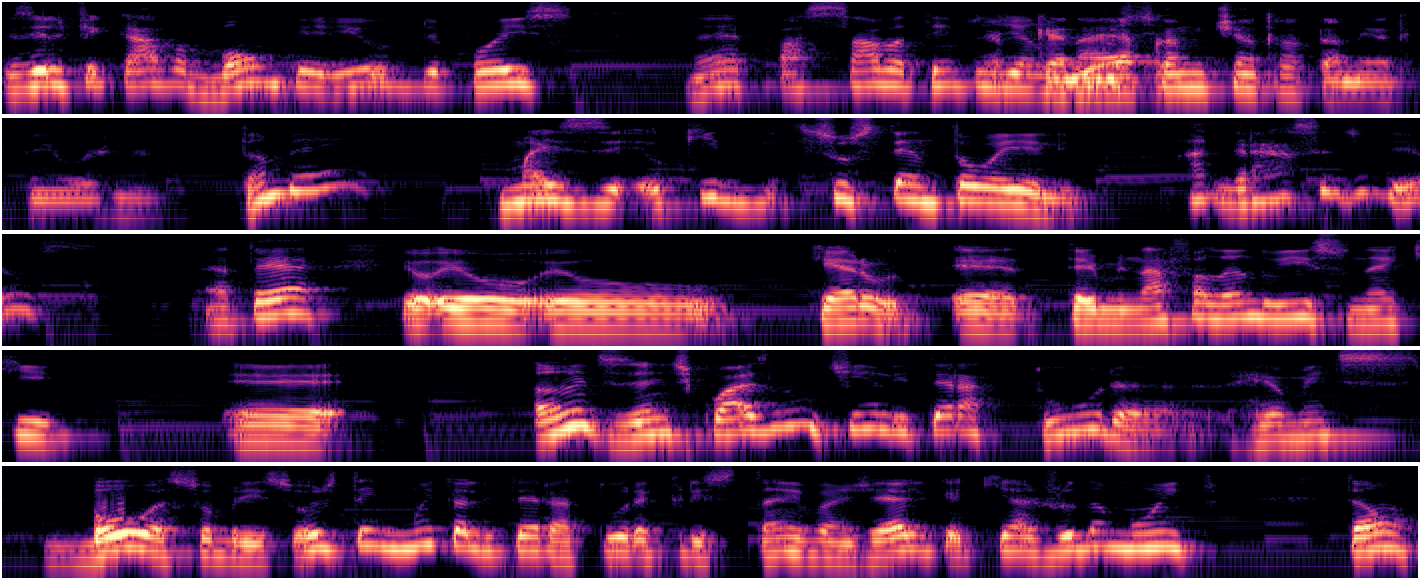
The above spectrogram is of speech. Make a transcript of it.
Dizer, ele ficava bom período, depois né, passava tempos É de porque angústia. na época não tinha tratamento que tem hoje, né? Também. Mas o que sustentou ele? A graça de Deus. Até eu, eu, eu quero é, terminar falando isso, né? Que é, antes a gente quase não tinha literatura realmente boa sobre isso. Hoje tem muita literatura cristã evangélica que ajuda muito. Então,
